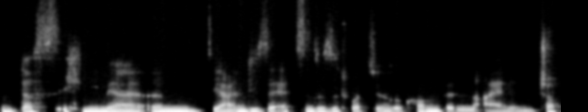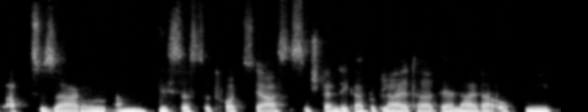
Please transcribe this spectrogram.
und dass ich nie mehr ähm, ja in diese ätzende Situation gekommen bin, einen Job abzusagen. Ähm, nichtsdestotrotz, ja, es ist ein ständiger Begleiter, der leider auch nie,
